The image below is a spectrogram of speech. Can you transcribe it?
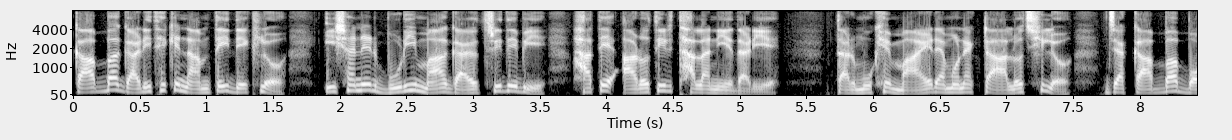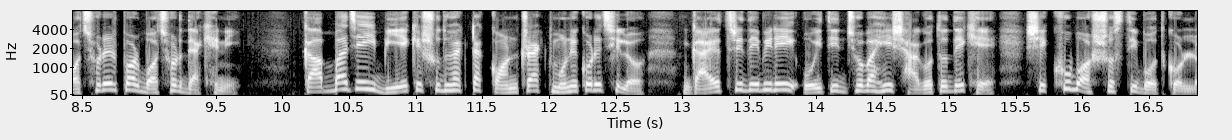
কাব্বা গাড়ি থেকে নামতেই দেখল, ঈশানের বুড়ি মা গায়ত্রী দেবী হাতে আরতির থালা নিয়ে দাঁড়িয়ে। তার মুখে মায়ের এমন একটা আলো ছিল, যা কাব্বা বছরের পর বছর দেখেনি। কাব্বা যে এই বিয়েকে শুধু একটা কন্ট্রাক্ট মনে করেছিল, গায়ত্রী দেবীর এই ঐতিহ্যবাহী স্বাগত দেখে সে খুব অস্বস্তি বোধ করল।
